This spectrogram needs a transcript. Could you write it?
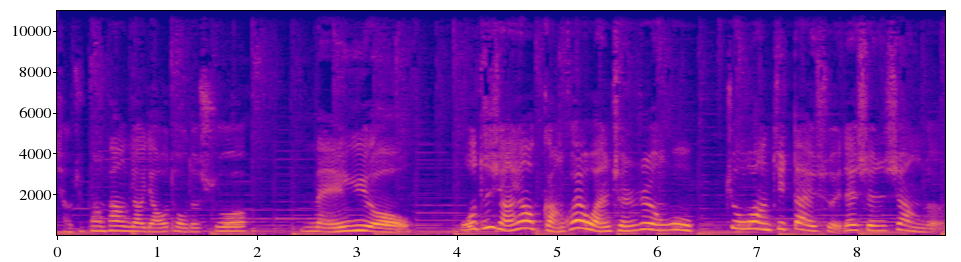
小猪胖胖摇摇头的说：“没有，我只想要赶快完成任务，就忘记带水在身上了。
